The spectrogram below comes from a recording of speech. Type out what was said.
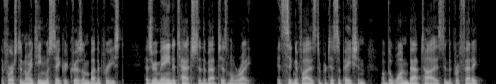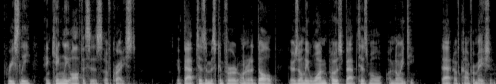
The first anointing with sacred chrism by the priest has remained attached to the baptismal rite. It signifies the participation of the one baptized in the prophetic, priestly, and kingly offices of Christ. If baptism is conferred on an adult, there is only one post baptismal anointing, that of confirmation.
